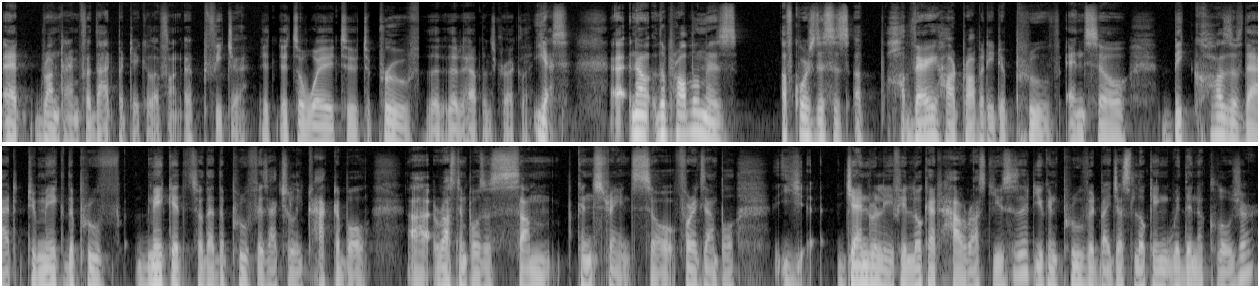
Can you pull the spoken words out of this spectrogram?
at runtime for that particular fun- uh, feature. It, it's a way to, to prove that, that it happens correctly. Yes. Uh, now, the problem is of course, this is a very hard property to prove, and so because of that, to make the proof, make it so that the proof is actually tractable, uh, Rust imposes some constraints. So, for example, generally, if you look at how Rust uses it, you can prove it by just looking within a closure,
